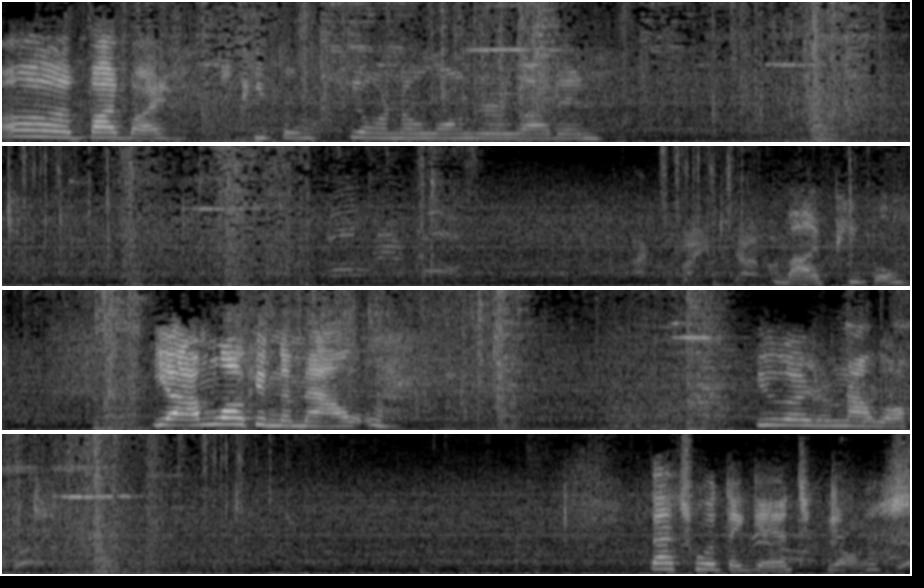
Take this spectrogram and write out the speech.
Uh, bye-bye, people. You are no longer allowed in. Bye, people. Yeah, I'm locking them out. You guys are not locked. That's what they get, to be honest.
